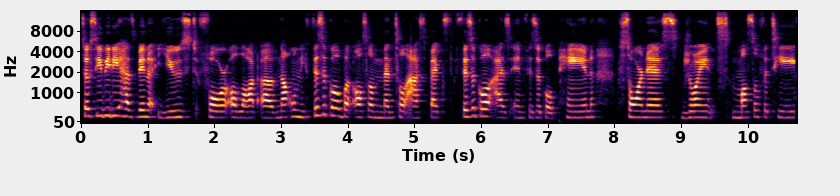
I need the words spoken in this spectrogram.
So CBD has been used for a lot of not only physical but also mental aspects. Physical as in physical pain, soreness, joints, muscle fatigue,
